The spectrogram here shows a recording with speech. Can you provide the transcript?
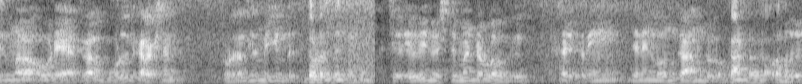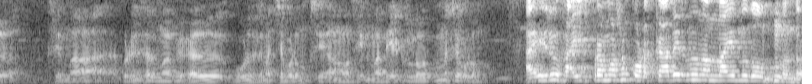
സിനിമ ഓടിയേക്കാൾ കൂടുതൽ കളക്ഷൻ തുടരും സിനിമയ്ക്കുണ്ട് ചെറിയൊരു ഇൻവെസ്റ്റ്മെന്റ് ഉള്ളവർക്ക് ഇത്രയും ജനങ്ങൾ ഒന്ന് കാണുന്നുണ്ടല്ലോ. സിനിമ പ്രൊഡ്യൂസർമാർക്കൊക്കെ അത് കൂടുതൽ മെച്ചപ്പെടും. സിനിമ തിയേറ്ററിലുള്ളവർക്കും മെച്ചപ്പെടും. ഒരു ഹൈ പ്രൊമോഷൻ കൊടുക്കാതിരുന്ന് നന്നായി എന്ന് തോന്നുന്നുണ്ടോ?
